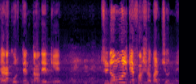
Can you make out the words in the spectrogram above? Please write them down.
যারা করতেন তাদেরকে তৃণমূলকে ফাঁসাবার জন্যে।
